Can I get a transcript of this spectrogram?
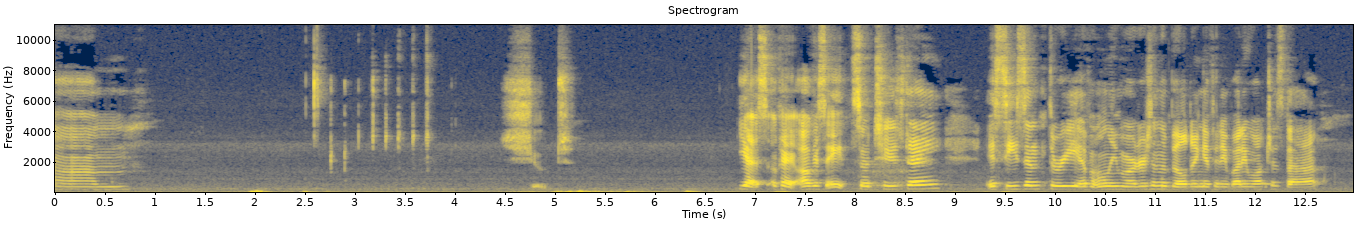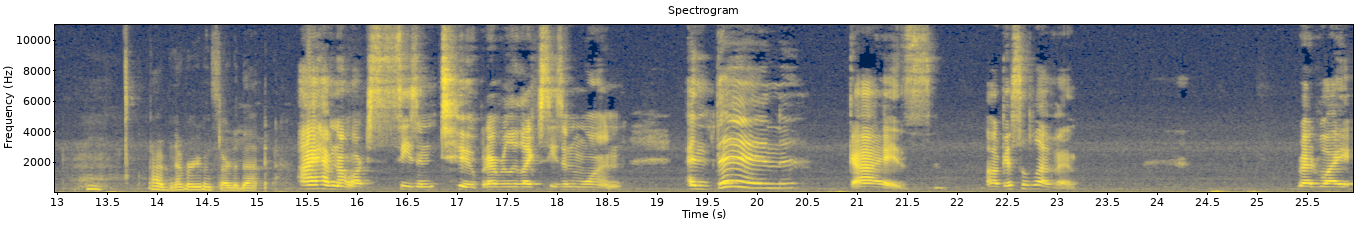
Um. Shoot. Yes. Okay. August eighth. So Tuesday is season three of Only Murders in the Building. If anybody watches that, I've never even started that. I have not watched season two, but I really liked season one. And then, guys, August 11th, Red, White,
